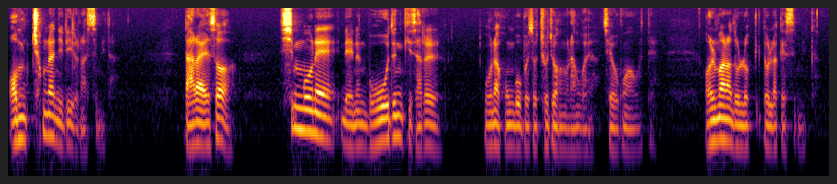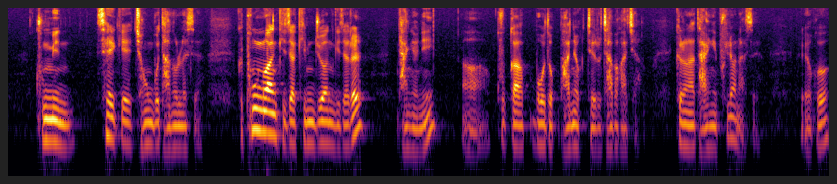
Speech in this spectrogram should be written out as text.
엄청난 일이 일어났습니다. 나라에서 신문에 내는 모든 기사를 문화공보부에서 조정을 한 거예요. 제5공화국 때. 얼마나 놀랐, 놀랐 겠습니까? 국민, 세계, 정부 다 놀랐어요. 그 폭로한 기자 김주원 기자를 당연히 어, 국가 모독 반역죄로 잡아가죠. 그러나 다행히 풀려났어요. 그리고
